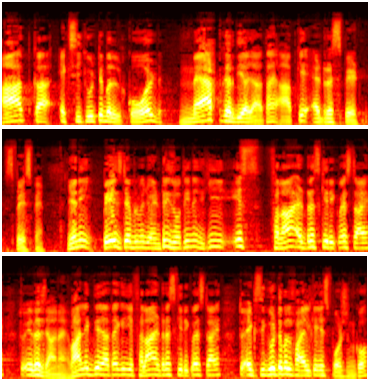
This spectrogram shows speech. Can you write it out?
آپ کا ایکسیکیوٹیبل کوڈ میپ کر دیا جاتا ہے آپ کے ایڈریس اسپیس پہ۔ یعنی پیج ٹیبل میں جو انٹریز ہوتی ہے نا کہ اس فلاں ایڈریس کی ریکویسٹ آئے تو ادھر جانا ہے۔ وہاں لکھ دیا جاتا ہے کہ یہ فلاں ایڈریس کی ریکویسٹ آئے تو ایکسیکیوٹیبل فائل کے اس پورشن کو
